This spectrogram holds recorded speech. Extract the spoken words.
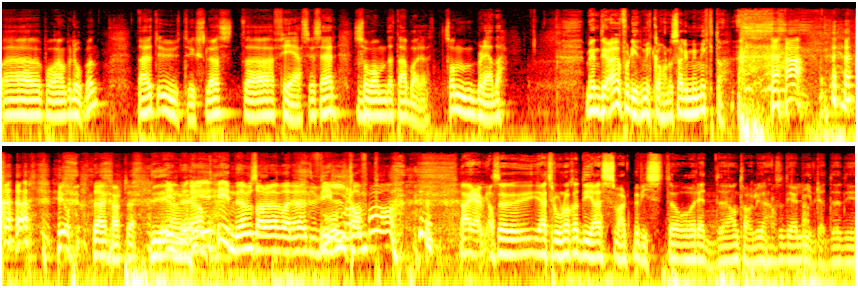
uh, på antilopen Det er et uttrykksløst uh, fjes vi ser, som Mm. om dette er bare Sånn ble det. Men det er jo fordi de ikke har noe særlig mimikk, da. jo, det er klart det. De Inni, ja. inni dem så er det bare et vill kamp. Nei, jeg, altså, jeg tror nok at de er svært bevisste og redde, antagelig. Altså, de er livredde, de,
